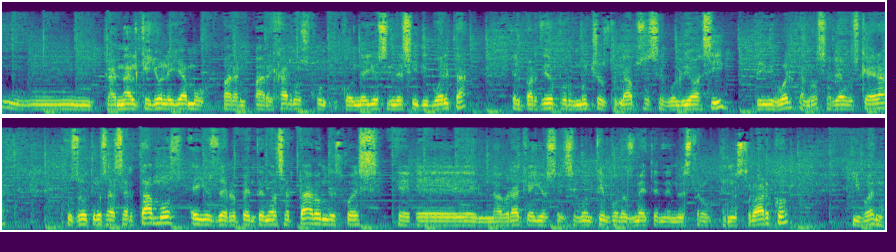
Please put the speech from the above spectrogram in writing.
mm, canal que yo le llamo para emparejarnos con, ellos en ese ida y vuelta. El partido por muchos lapsos se volvió así, de ida y vuelta, ¿no? Sabíamos que era. Nosotros acertamos, ellos de repente no acertaron, después eh, la verdad que ellos en segundo tiempo nos meten en nuestro, en nuestro arco y bueno,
